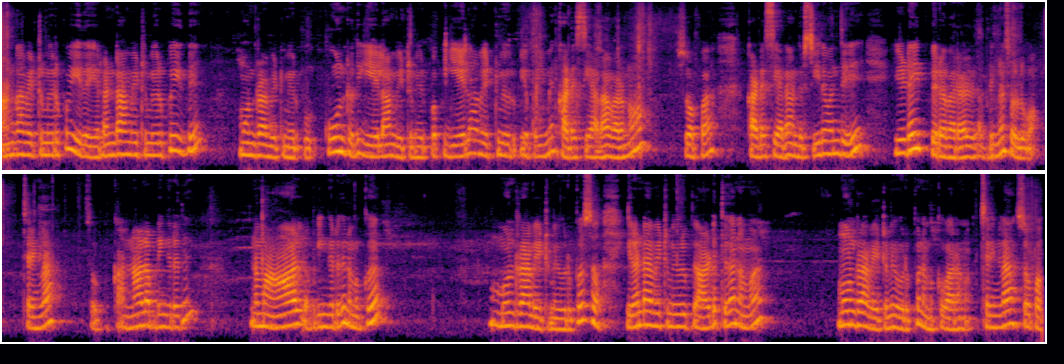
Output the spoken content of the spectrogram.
நான்காம் வேற்றுமை இருப்பு இது இரண்டாம் வேற்றுமை இருப்பு இது மூன்றாம் வேற்றுமை இருப்பு கூன்றது ஏழாம் வேற்றுமை இருப்பு அப்போ ஏழாம் வேற்றுமை இருப்பு எப்பயுமே கடைசியாக தான் வரணும். ஸோ அப்போ கடைசியாக தான் வந்துருச்சு. இதை வந்து இடைப்பிறவரல் அப்படின்னு சொல்லுவோம். சரிங்களா? ஸோ கண்ணால் அப்படிங்கிறது நம்ம ஆள் அப்படிங்கிறது நமக்கு மூன்றாம் வேற்றுமை உறுப்பு. ஸோ இரண்டாம் வேற்றுமை உறுப்பு அடுத்து தான் நம்ம மூன்றாம் வேற்றுமை உறுப்பு நமக்கு வரணும். சரிங்களா? ஸோ இப்போ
